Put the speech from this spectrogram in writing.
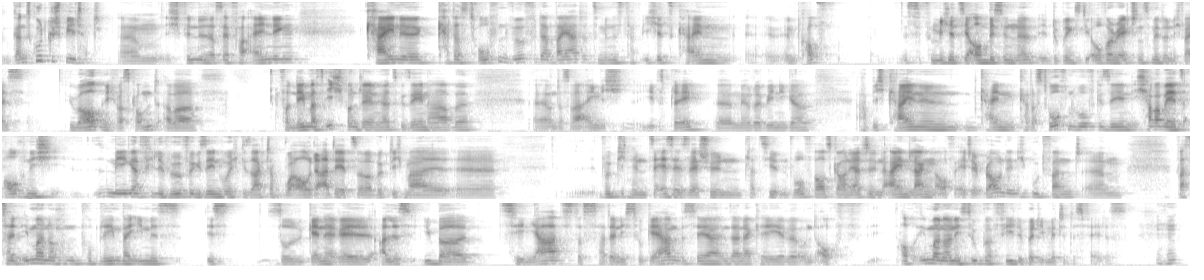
ganz gut gespielt hat. Ähm, ich finde, dass er vor allen Dingen keine Katastrophenwürfe dabei hatte, zumindest habe ich jetzt keinen äh, im Kopf. Ist für mich jetzt ja auch ein bisschen, ne? du bringst die Overreactions mit und ich weiß überhaupt nicht, was kommt, aber von dem, was ich von Jalen Hurts gesehen habe, äh, und das war eigentlich jedes Play, äh, mehr oder weniger, habe ich keinen, keinen Katastrophenwurf gesehen. Ich habe aber jetzt auch nicht mega viele Würfe gesehen, wo ich gesagt habe, wow, da hat er jetzt aber wirklich mal äh, wirklich einen sehr, sehr, sehr schönen platzierten Wurf rausgehauen. Er hatte den einen langen auf AJ Brown, den ich gut fand. Ähm, was halt immer noch ein Problem bei ihm ist, ist so generell alles über 10 Yards. Das hat er nicht so gern bisher in seiner Karriere und auch, auch immer noch nicht super viel über die Mitte des Feldes. Mhm.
